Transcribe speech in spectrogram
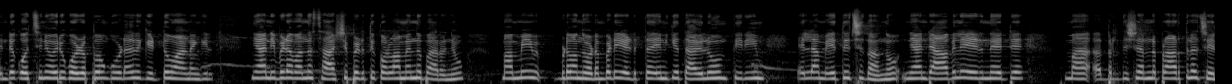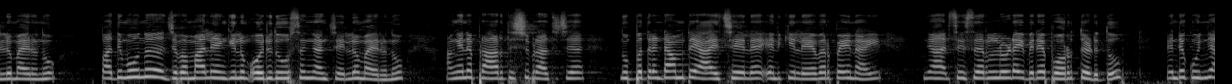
എന്റെ കൊച്ചിനെ ഒരു കുഴപ്പവും കൂടാതെ കിട്ടുവാണെങ്കിൽ ഞാൻ ഇവിടെ വന്ന് സാക്ഷ്യപ്പെടുത്തിക്കൊള്ളാമെന്ന് പറഞ്ഞു. മമ്മി ഇവിടെ വന്ന് ഉടമ്പടി എടുത്ത് എനിക്ക് തൈലവും തിരിയും എല്ലാം എത്തിച്ചു തന്നു. ഞാൻ രാവിലെ എഴുന്നേറ്റ് പ്രതിഷേധ പ്രാർത്ഥന ചെല്ലുമായിരുന്നു. പതിമൂന്ന് ജപമാലയെങ്കിലും ഒരു ദിവസം ഞാൻ ചെല്ലുമായിരുന്നു. അങ്ങനെ പ്രാർത്ഥിച്ച് പ്രാർത്ഥിച്ച് മുപ്പത്തിരണ്ടാമത്തെ ആഴ്ചയിൽ എനിക്ക് ലേബർ പെയിനായി ഞാൻ സിസറിലൂടെ ഇവരെ പുറത്തെടുത്തു. എന്റെ കുഞ്ഞ്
